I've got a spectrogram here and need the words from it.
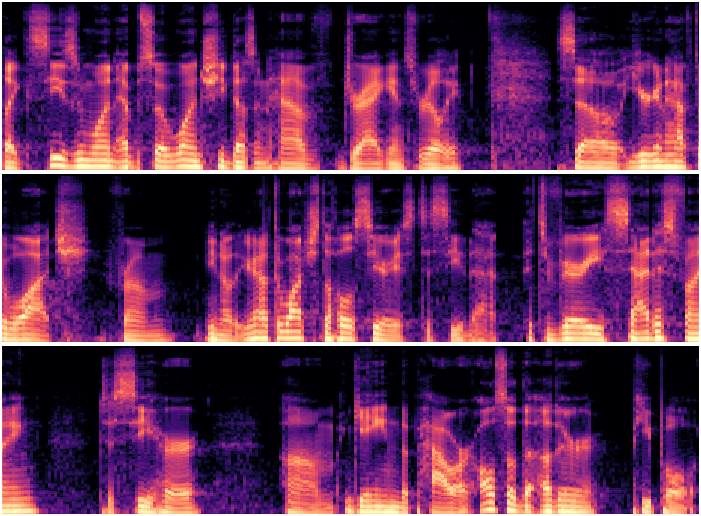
like season one, episode one, she doesn't have dragons really. So, you're going to have to watch from you know you have to watch the whole series to see that. It's very satisfying to see her um, gain the power. Also, the other people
